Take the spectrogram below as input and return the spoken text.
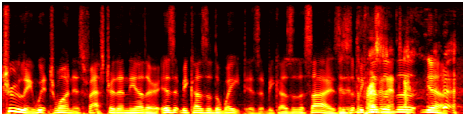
truly which one is faster than the other. Is it because of the weight? Is it because of the size? Is it the because president? of the yeah?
